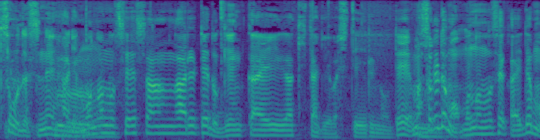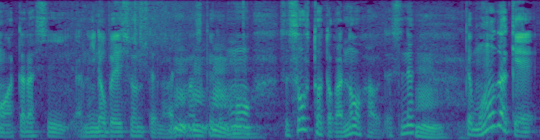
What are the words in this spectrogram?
そうですね、やはり物の生産がある程度限界が来たりはしているので、まあ、それでも物の世界でも新しいあのイノベーションっていうのはありますけども、ソフトとかノウハウですね、で物だけ、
